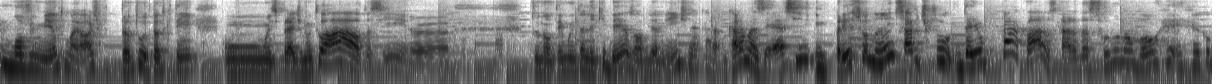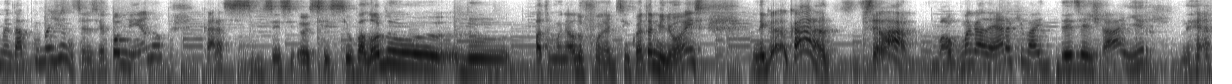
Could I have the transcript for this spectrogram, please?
movimento maior, tipo, tanto, tanto que tem um spread muito alto, assim, uh, tu não tem muita liquidez, obviamente, né, cara? Cara, mas é assim, impressionante, sabe? Tipo, daí eu, tá, claro, os caras da Suno não vão re recomendar, porque imagina, se eles recomendam, cara, se, se, se, se o valor do, do, patrimonial do fundo é de 50 milhões, cara, sei lá, alguma galera que vai desejar ir, né,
